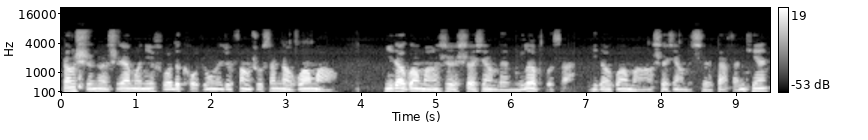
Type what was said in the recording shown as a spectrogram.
当时呢，释迦牟尼佛的口中呢，就放出三道光芒。一道光芒是摄像的弥勒菩萨，一道光芒摄像的是大梵天，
